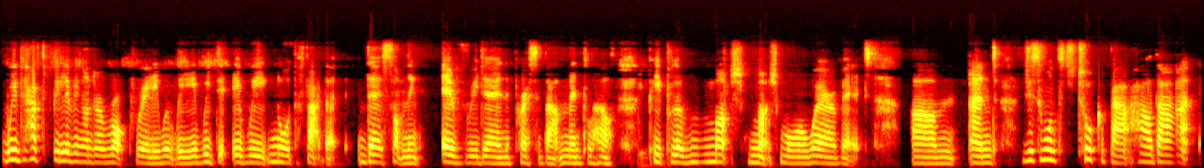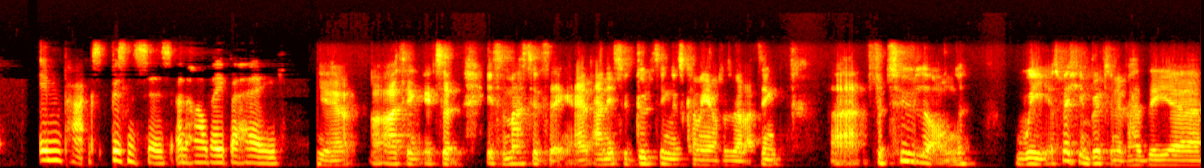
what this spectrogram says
We'd have to be living under a rock really wouldn't we? If we did, if we ignored the fact that there's something every day in the press about mental health people are much much more aware of it. Um, and just wanted to talk about how that impacts businesses and how they behave. Yeah, I think it's a it's a massive thing, and, and it's a good thing that's coming out as well. I think uh, for too long, we, especially in Britain, have had the uh,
